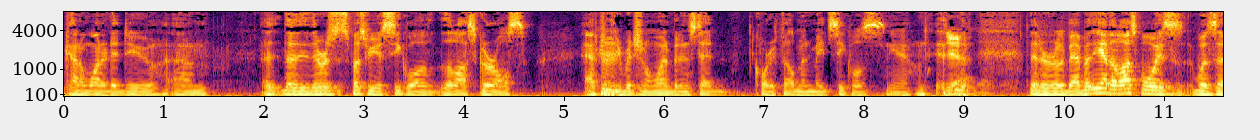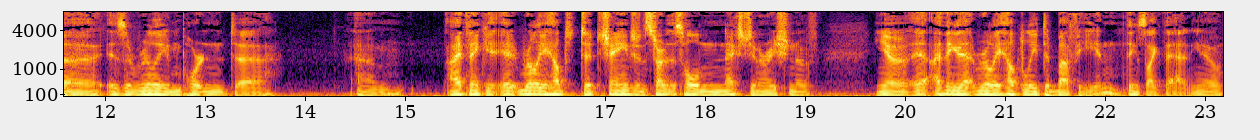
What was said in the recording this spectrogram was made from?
kind of wanted to do. Um, uh, the, there was supposed to be a sequel of The Lost Girls after the original one, but instead Corey Feldman made sequels, you know, Yeah. that, that are really bad. But yeah, The Lost Boys was a is a really important. Uh, um, I think it, it really helped to change and start this whole next generation of, you know, it- I think that really helped lead to Buffy and things like that. You know,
